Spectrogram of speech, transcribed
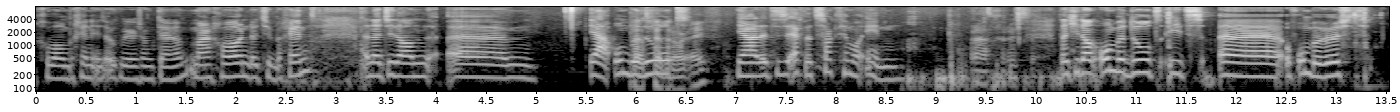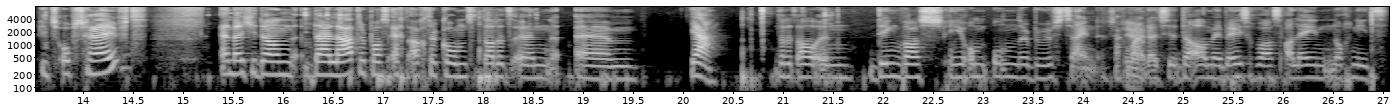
gewoon beginnen is ook weer zo'n term. Maar gewoon dat je begint. En dat je dan... ehm, ja, Praat onbedoeld... verder hoor, Eve. Ja, het is echt... Het zakt helemaal in. Praat gerust. Dat je dan onbedoeld iets... eh, of onbewust iets opschrijft. En dat je dan daar later pas echt achter komt dat het een... ehm, ja, dat het al een ding was in je on- onderbewustzijn. Zeg maar. Ja. Dat je er al mee bezig was, alleen nog niet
